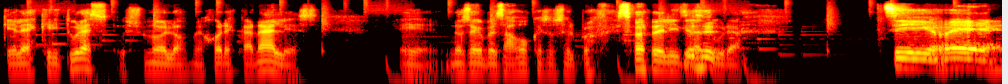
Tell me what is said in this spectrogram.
que la escritura es, es uno de los mejores canales. Eh, no sé qué pensás vos que sos el profesor de literatura. Sí, re.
